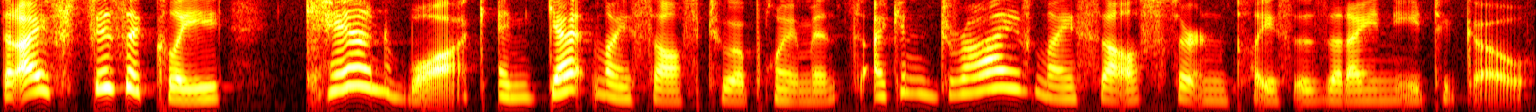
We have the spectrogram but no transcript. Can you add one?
that I physically can walk and get myself to appointments. I can drive myself certain places that I need to go.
